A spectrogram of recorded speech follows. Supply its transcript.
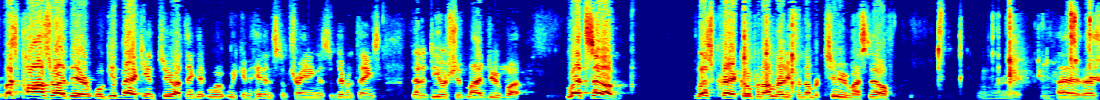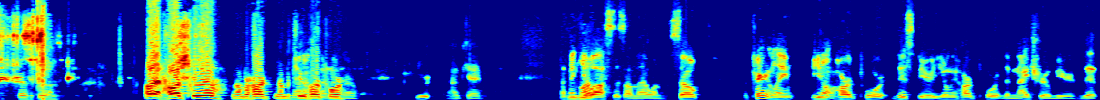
let's pause right there. We'll get back into i think it, we we can hit in some training and some different things that a dealership might do. But let's uh let's crack open. I'm ready for number two myself. All right. hey that's that's a good one. All right hard pour. Number hard number two no, hard no, no, pour no. You're okay. I think you What? lost us on that one. So apparently you don't hard pour this beer. You only hard pour the nitro beer that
